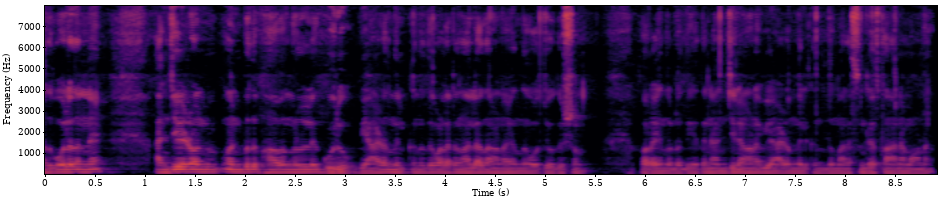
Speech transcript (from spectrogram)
അതുപോലെ തന്നെ അഞ്ച് ഏഴ് ഒൻപ- ഒൻപത് ഭാവങ്ങളിൽ ഗുരു വ്യാഴം നിൽക്കുന്നത് വളരെ നല്ലതാണ് എന്ന് ജ്യോതിഷം പറയുന്നുണ്ട്. അദ്ദേഹത്തിന് അഞ്ചിലാണ് വ്യാഴം നിൽക്കുന്നത് മനസ്സിന്റെ സ്ഥാനമാണ്.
